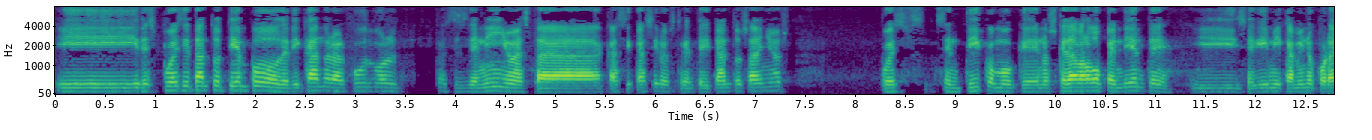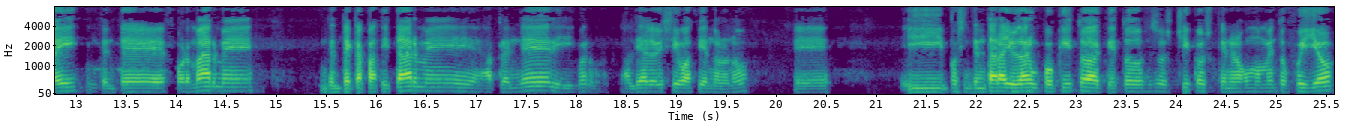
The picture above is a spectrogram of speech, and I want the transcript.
Y después de tanto tiempo dedicándole al fútbol, pues desde niño hasta casi casi los treinta y tantos años, pues sentí como que nos quedaba algo pendiente y seguí mi camino por ahí. Intenté formarme, intenté capacitarme, aprender y bueno, al día de hoy sigo haciéndolo, ¿no? Eh, y pues intentar ayudar un poquito a que todos esos chicos que en algún momento fui yo,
